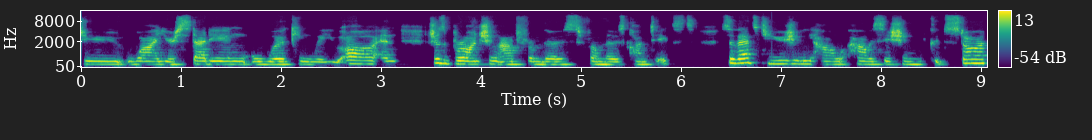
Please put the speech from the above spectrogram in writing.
to why you're studying or working where you are, and just branching out from those from those contexts. So that's usually how how a session could start.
